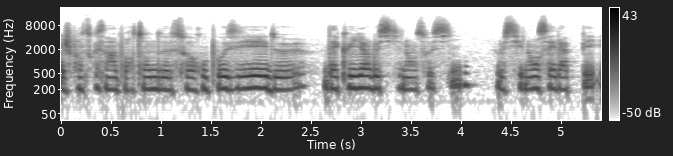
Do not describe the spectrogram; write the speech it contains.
je pense que c'est important de se reposer, d'accueillir le silence aussi. Le silence et la paix.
